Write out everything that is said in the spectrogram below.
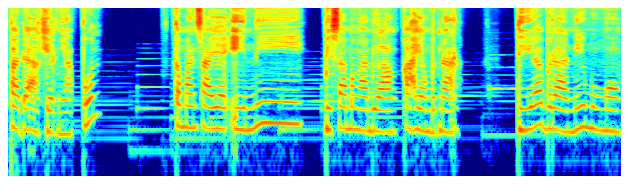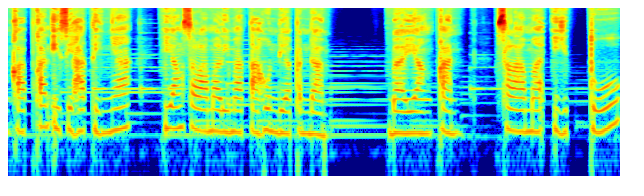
Pada akhirnya pun, teman saya ini bisa mengambil langkah yang benar. Dia berani mengungkapkan isi hatinya yang selama lima tahun dia pendam. Bayangkan, selama itu,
